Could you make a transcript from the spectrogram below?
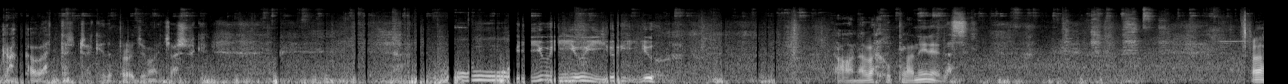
kakav vetar, čekaj da prođe moj čašak. Uuu, ju, ju, ju, ju. Kao na vrhu planine da se... A,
